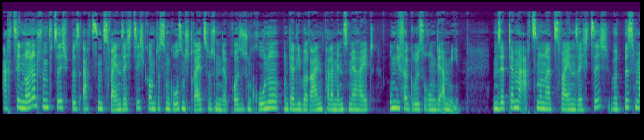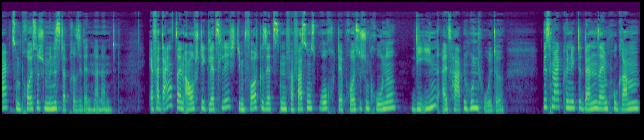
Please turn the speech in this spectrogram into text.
1859 bis 1862 kommt es zum großen Streit zwischen der preußischen Krone und der liberalen Parlamentsmehrheit um die Vergrößerung der Armee. Im September 1862 wird Bismarck zum preußischen Ministerpräsidenten ernannt. Er verdankt seinen Aufstieg letztlich dem fortgesetzten Verfassungsbruch der preußischen Krone, die ihn als harten Hund holte. Bismarck kündigte dann sein Programm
